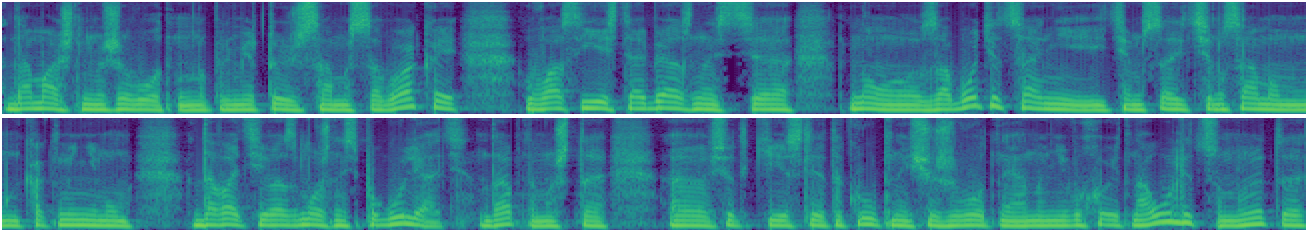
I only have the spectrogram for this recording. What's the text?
домашним животным, например, той же самой собакой, у вас есть обязанность, э, ну, заботиться о ней и тем, тем самым, как минимум, давать ей возможность погулять, да, потому что э, все-таки, если это крупное еще животное, оно не выходит на улицу, ну, это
